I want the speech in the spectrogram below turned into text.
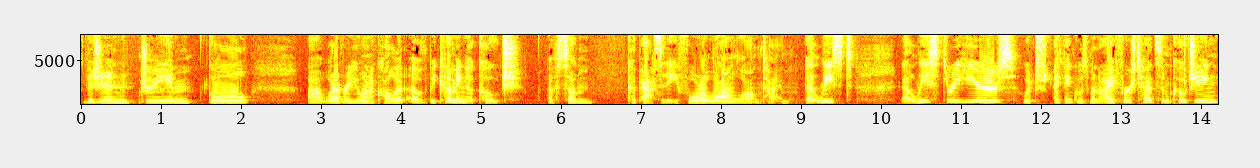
vision, dream, goal, uh, whatever you want to call it, of becoming a coach of some capacity for a long, long time. At least, at least three years, which I think was when I first had some coaching,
